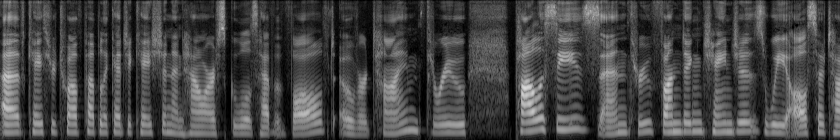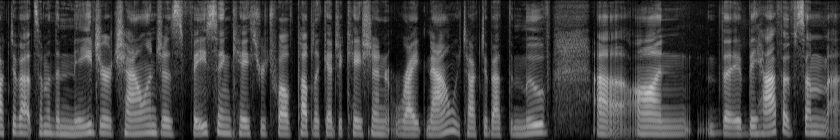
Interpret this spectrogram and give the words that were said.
of K through 12 public education and how our schools have evolved over time through policies and through funding changes. We also talked about some of the major challenges facing K through 12 public education right now. We talked about the move uh, on the behalf of some uh,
